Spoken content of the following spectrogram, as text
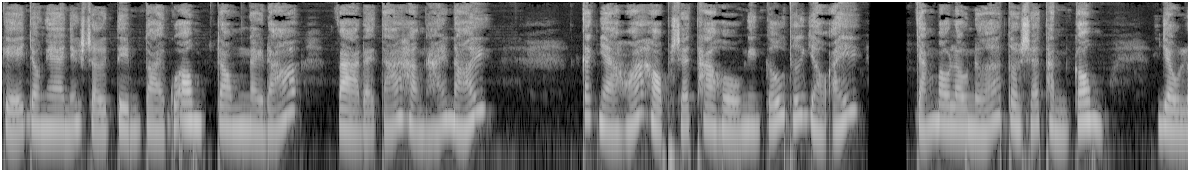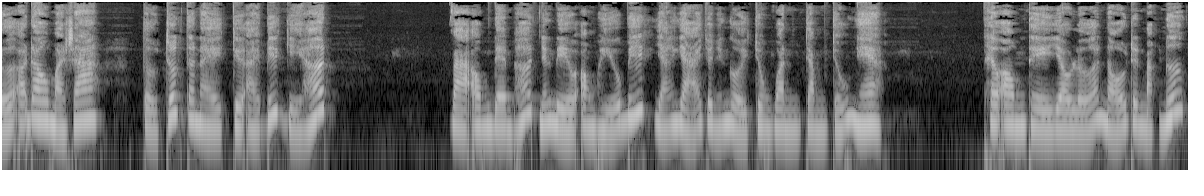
kể cho nghe những sự tìm tòi của ông trong ngày đó và đại tá hằng hái nói – các nhà hóa học sẽ tha hồ nghiên cứu thứ dầu ấy. Chẳng bao lâu nữa tôi sẽ thành công. Dầu lửa ở đâu mà ra? Từ trước tới nay chưa ai biết gì hết. Và ông đem hết những điều ông hiểu biết giảng giải cho những người chung quanh chăm chú nghe. Theo ông thì dầu lửa nổi trên mặt nước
